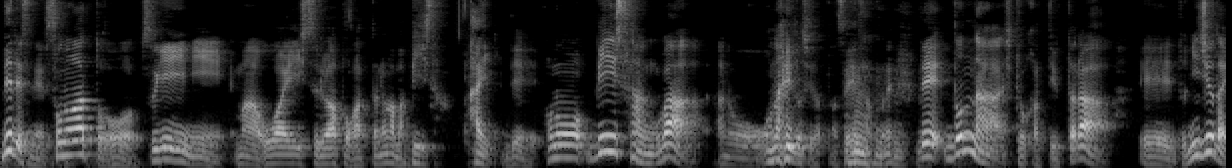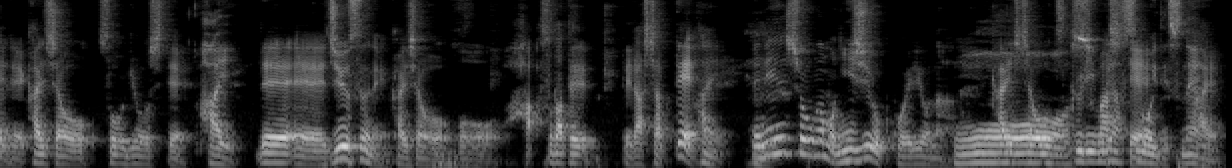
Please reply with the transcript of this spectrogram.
でですね、その後、次に、まあお会いするアポがあったのが、まあ B さはい。ん。で、この B さんは、あの、同い年だったんです、A さんとね。で、どんな人かって言ったら、えっ、と、20代で会社を創業して、はい。で、えー十数年会社をこうは育ててらっしゃって、はい。で、年商がもう20億超えるような、会会社を作りましてすごいですね。は。い。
